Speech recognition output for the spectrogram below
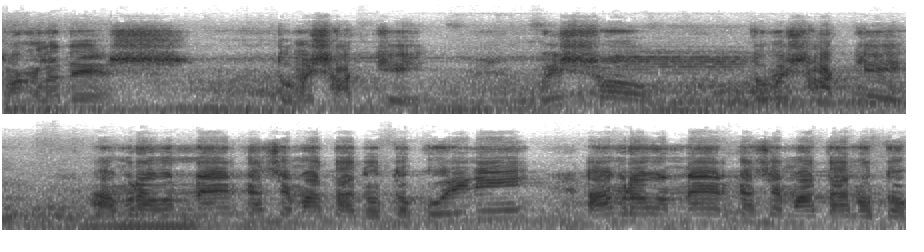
বাংলাদেশ, তুমি সাক্ষী। বিশ্ব, তুমি সাক্ষী। আমরা অন্যায়ের কাছে মাথা নত করিনি, আমরা অন্যায়ের কাছে মাথা নত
